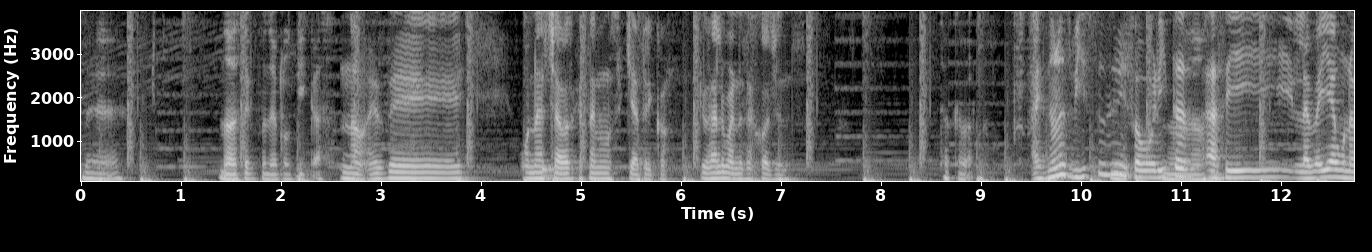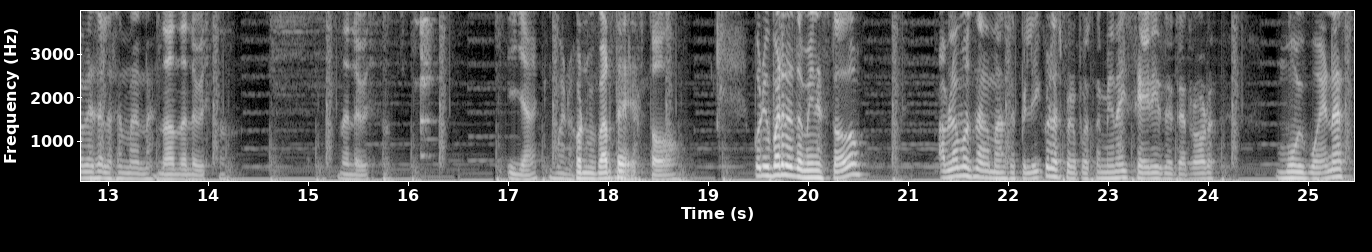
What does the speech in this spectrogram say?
De... No, este confundió con Kikas. No, es de unas chavas que están en un psiquiátrico. Que sale Vanessa Hudgens. Tengo que verlo. Ay, ¿no las has visto? Es de mis favoritas. No. Así, la veía una vez a la semana. No, no lo he visto. No lo he visto. Y ya. Bueno, Por mi parte mira. es todo. Por mi parte también es todo. Hablamos nada más de películas, pero pues también hay series de terror muy buenas.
